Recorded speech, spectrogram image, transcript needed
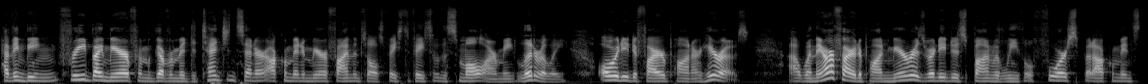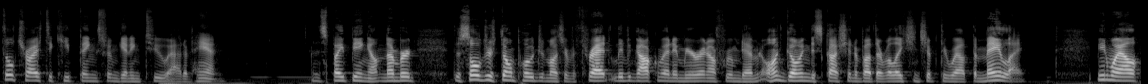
Having been freed by Mera from a government detention center, Aquaman and Mera find themselves face to face with a small army, literally, all ready to fire upon our heroes. Uh, when they are fired upon, Mera is ready to respond with lethal force, but Aquaman still tries to keep things from getting too out of hand. Despite being outnumbered, the soldiers don't pose much of a threat, leaving Aquaman and Mera enough room to have an ongoing discussion about their relationship throughout the melee. Meanwhile,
